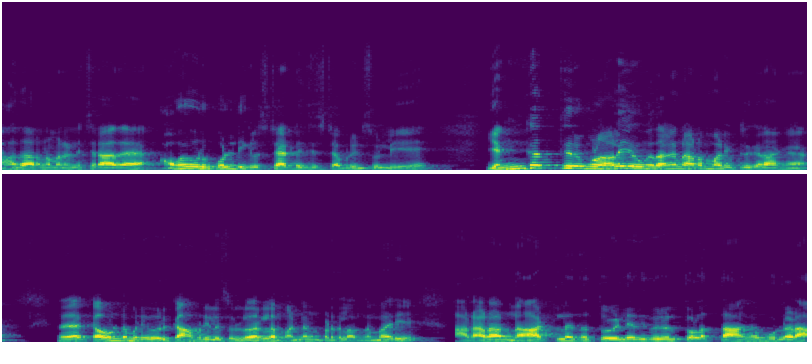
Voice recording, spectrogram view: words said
சாதாரணமாக நினச்சிடாத அவர் ஒரு பொலிட்டிக்கல் ஸ்ட்ராட்டஜிஸ்ட் அப்படின்னு சொல்லி எங்கே திரும்பினாலும் இவங்க தாங்க நடமாடிட்டு இருக்கிறாங்க. கவுண்டமணி ஒரு காமெடியில் சொல்லுவார்ல மன்னன் படத்தில் அந்த மாதிரி அடாடா நாட்டில் இந்த தொழிலதிபர்கள் தொலை தாங்க முடியலடா.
